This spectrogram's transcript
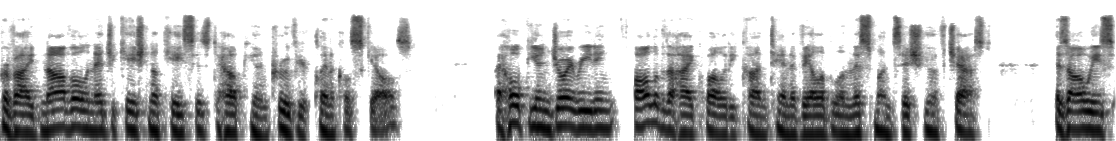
provide novel and educational cases to help you improve your clinical skills. I hope you enjoy reading all of the high quality content available in this month's issue of Chest. As always,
